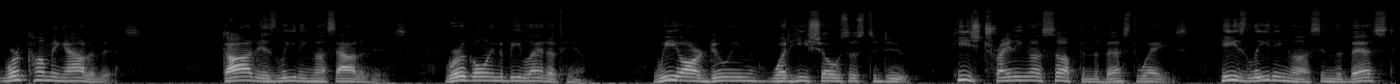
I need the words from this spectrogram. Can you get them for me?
we're coming out of this. God is leading us out of this. We're going to be led of Him. We are doing what He shows us to do. He's training us up in the best ways. He's leading us in the best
